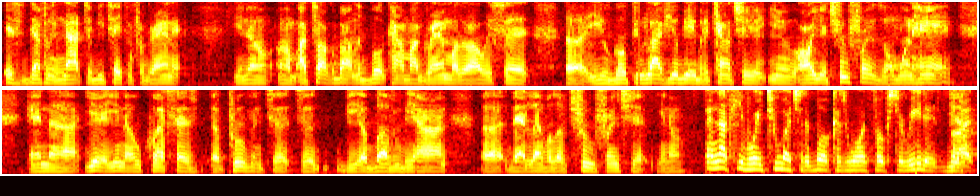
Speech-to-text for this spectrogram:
is definitely not to be taken for granted you know? Um, i talk about in the book how my grandmother always said uh, you'll go through life you'll be able to count your you know all your true friends on one hand. And uh, yeah you know quest has uh, proven to to be above and beyond uh, that level of true friendship you know? And not to give away too much of the book because we want folks to read it, but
